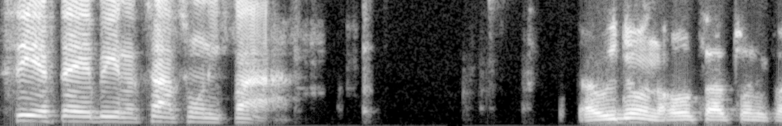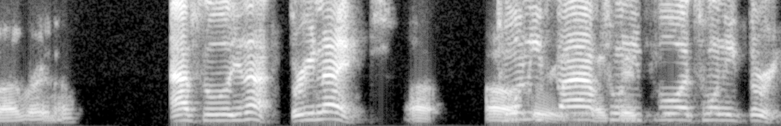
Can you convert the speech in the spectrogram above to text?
see if they'd be in the top 25. Are we doing the whole top 25 right now? Absolutely not. Three names. Uh, oh, 25, okay. 24, 23.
